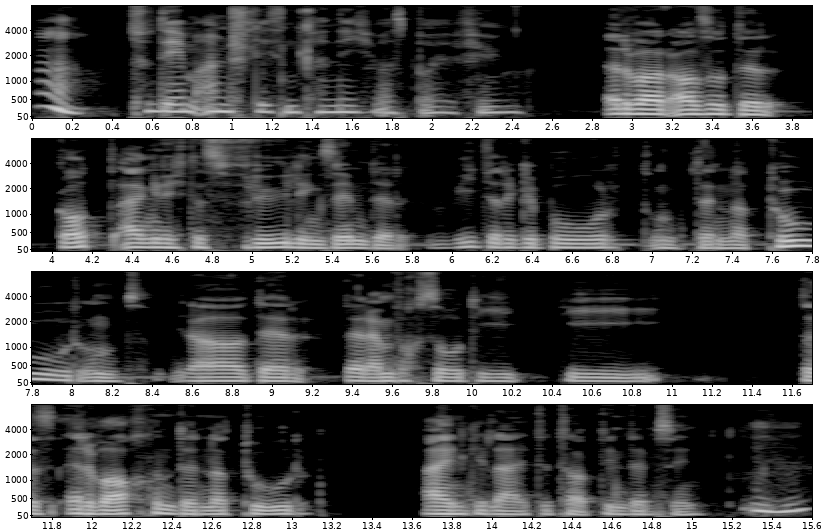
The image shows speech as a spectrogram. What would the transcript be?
Ah, zu dem anschließend kann ich was beifügen. er war also der Gott eigentlich des Frühlings, eben der Wiedergeburt und der Natur und ja, der, der einfach so die, die, das Erwachen der Natur eingeleitet hat in dem Sinn. Mhm.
